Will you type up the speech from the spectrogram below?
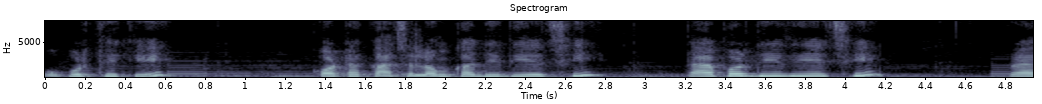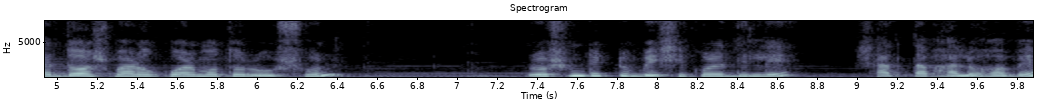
ওপর থেকে কটা কাঁচা লঙ্কা দিয়ে দিয়েছি। তারপর দিয়ে দিয়েছি প্রায় দশ বারো কোয়ার মতো রসুন। রসুনটা একটু বেশি করে দিলে স্বাদটা ভালো হবে।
